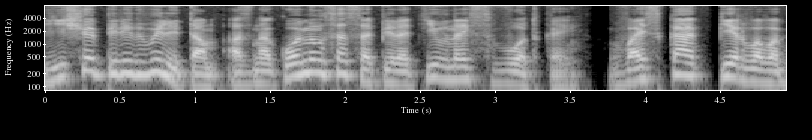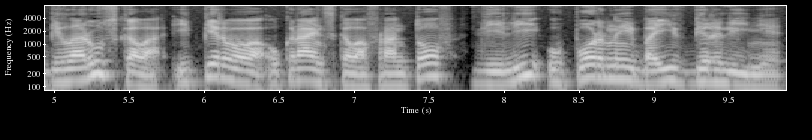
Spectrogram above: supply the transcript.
Еще перед вылетом ознакомился с оперативной сводкой. Войска Первого Белорусского и Первого Украинского фронтов вели упорные бои в Берлине,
